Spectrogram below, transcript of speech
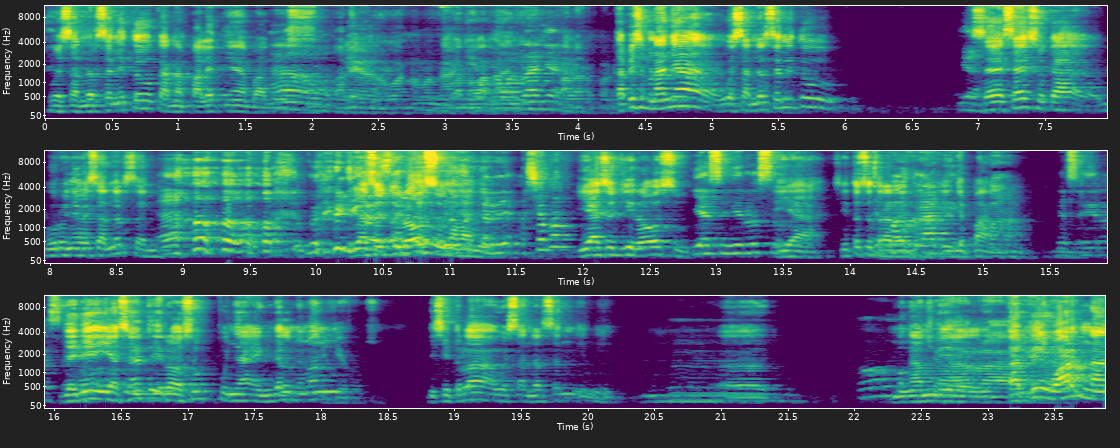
Wes Anderson itu karena paletnya bagus, Ah. paletnya. Ya, warna-warnanya. Warna-warnanya. Color-color. Tapi sebenarnya Wes Anderson itu Ya. saya saya suka gurunya Wes Anderson. Guru Yasujiro Ozu namanya. Siapa? Yasujiro Ozu. Yasuhiro Ozu. Iya, itu sutradara di Jepang. Yasuhiro Ozu. Jadi Oh, Yasujiro Ozu punya angle memang di situlah Wes Anderson ini eh, Oh. mengambil Cara, tapi ya. warna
